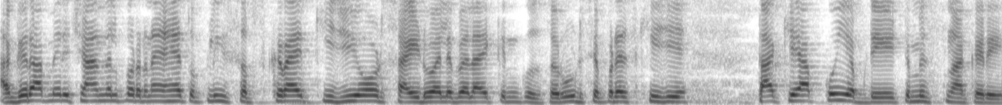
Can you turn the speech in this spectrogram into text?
अगर आप मेरे चैनल पर नए हैं तो प्लीज़ सब्सक्राइब कीजिए और साइड वाले बेल आइकन को ज़रूर से प्रेस कीजिए ताकि आप कोई अपडेट मिस ना करें।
